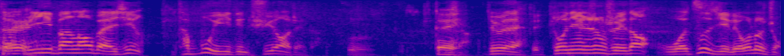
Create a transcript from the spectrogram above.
但是一般老百姓他不一定需要这个。嗯。对，对不对？多年生水稻，我自己留了种，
